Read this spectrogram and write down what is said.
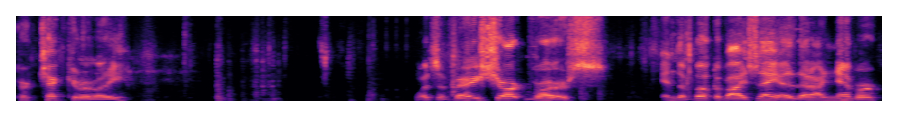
particularly was a very short verse in the book of Isaiah that I never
